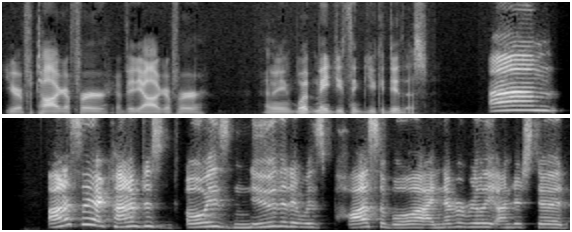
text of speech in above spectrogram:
You're a photographer, a videographer. I mean, what made you think you could do this? Um, honestly, I kind of just always knew that it was possible. I never really understood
